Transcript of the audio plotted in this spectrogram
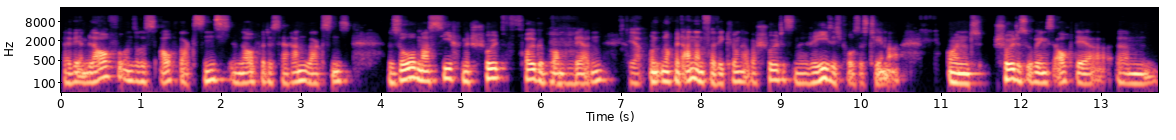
weil wir im Laufe unseres Aufwachsens, im Laufe des Heranwachsens so massiv mit Schuld vollgebombt mhm. werden ja. und noch mit anderen Verwicklungen, aber Schuld ist ein riesig großes Thema. Und Schuld ist übrigens auch der, ähm,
